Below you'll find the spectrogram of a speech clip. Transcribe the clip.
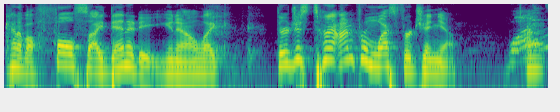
kind of a false identity, you know, like they're just. i I'm from West Virginia. What?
